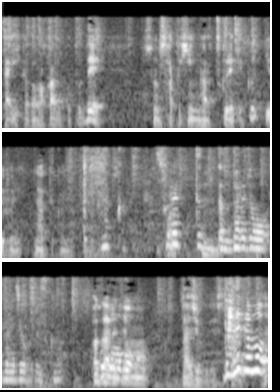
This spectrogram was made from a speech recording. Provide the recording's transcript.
がいいかが分かることでその作品が作れていくっていう風になっていくんだと思います。なんかそれって、うん、あの誰でも大丈夫ですか？あ誰でも大丈夫です。誰でも、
